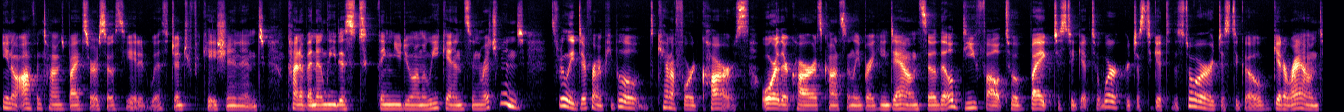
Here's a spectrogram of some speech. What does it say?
You know, oftentimes bikes are associated with gentrification and kind of an elitist thing you do on the weekends. In Richmond, it's really different. People can't afford cars or their car is constantly breaking down. So they'll default to a bike just to get to work or just to get to the store or just to go get around.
